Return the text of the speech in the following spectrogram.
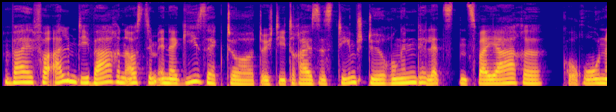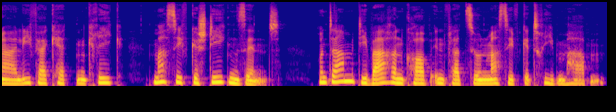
weil vor allem die Waren aus dem Energiesektor durch die drei Systemstörungen der letzten zwei Jahre Corona, Lieferketten, Krieg massiv gestiegen sind und damit die Warenkorbinflation massiv getrieben haben.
